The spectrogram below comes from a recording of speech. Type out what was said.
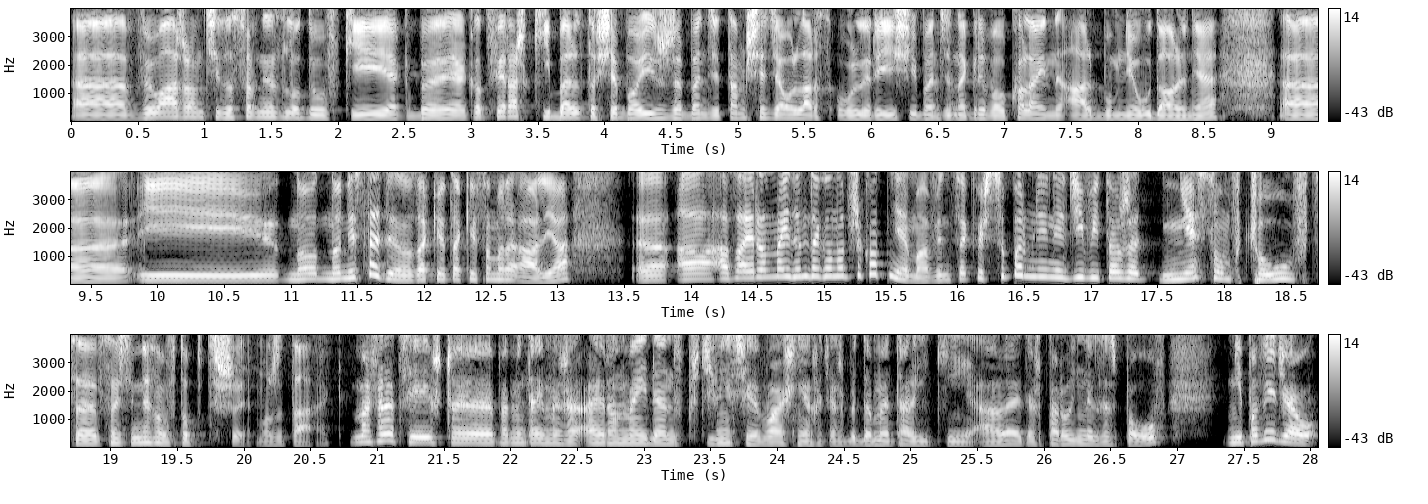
e, wyłażą ci dosłownie z lodówki, jakby jak otwierasz kibel, to się boisz, że będzie tam siedział Lars Ulrich i będzie nagrywał kolejny album nieudolnie. E, I no, no niestety, no takie, takie są realia. E, a, a z Iron Maiden tego na przykład nie ma, więc jakoś super mnie nie dziwi to, że nie są w czołówce, w sensie nie są w top 3, może tak. Masz rację, jeszcze pamiętajmy, że Iron Maiden w przeciwieństwie właśnie chociażby do Metaliki, ale też paru innych zespołów, nie powiedział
